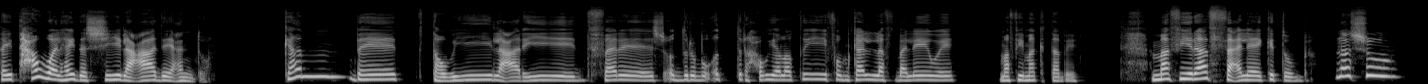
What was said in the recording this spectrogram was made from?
تيتحول هيدا الشي لعادة عنده. كم بيت طويل عريض فرش اضرب واطرح ويا لطيف ومكلف بلاوي. ما في مكتبة. ما في رف عليه كتب. لشو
